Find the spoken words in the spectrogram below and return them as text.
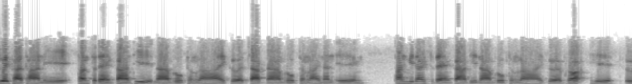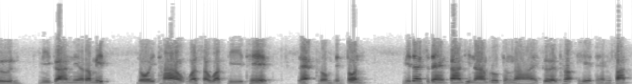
ด้วยคาถานี้ท่านแสดงการที่นามรูปทั้งหลายเกิดจากนามรูปทั้งหลายนั่นเอง ท่านไม่ได้แสดงการที่นามรูปทั้งหลาย เกิดเพราะเหตุอื่น มีการเนรมิต โดยเท้าวัสวัตดีเทพและพรหมเป็นต้นมิได้แสดงการที่นามรูปทั้งหลาย เกิดเพราะเหตุแห่งสัตว์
